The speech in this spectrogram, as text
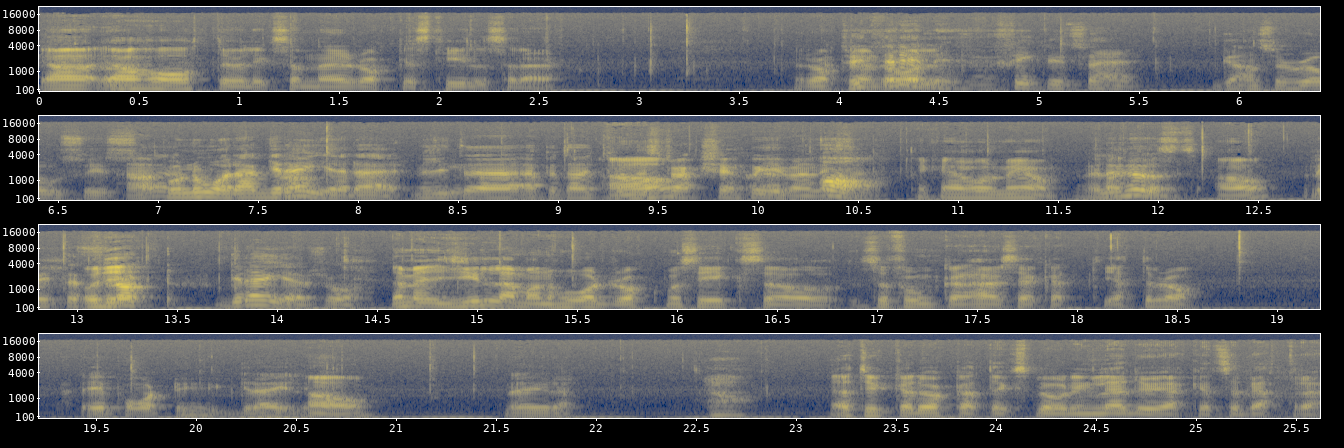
jag, jag hatar ju liksom när det rockas till sådär. Jag tyckte Rock'n'roll. det fick lite såhär Guns N' Roses Ja, ja. på några grejer där. Lite Appetite for Ja. Destruction skivan liksom. Ja, Det kan jag hålla med om. Eller faktiskt. Ja. lite Och det- flörtgrejer så. Nej, men gillar man hård rockmusik så, så funkar det här säkert jättebra. Det är partygrej liksom. Ja. Det är ju det. Jag tycker dock att Exploding Leather Jackets är bättre.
